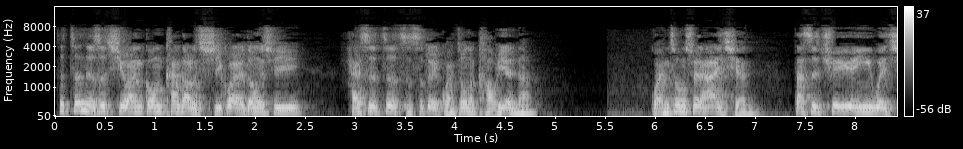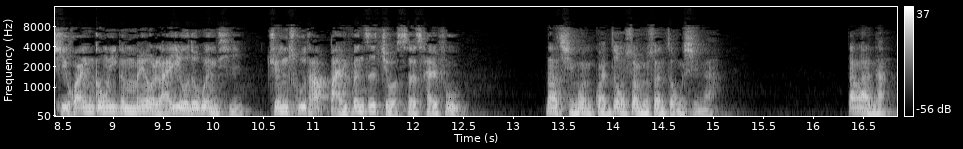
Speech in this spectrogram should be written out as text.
这真的是齐桓公看到了奇怪的东西，还是这只是对管仲的考验呢？管仲虽然爱钱，但是却愿意为齐桓公一个没有来由的问题捐出他百分之九十的财富。那请问管仲算不算忠心啊？当然啦，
